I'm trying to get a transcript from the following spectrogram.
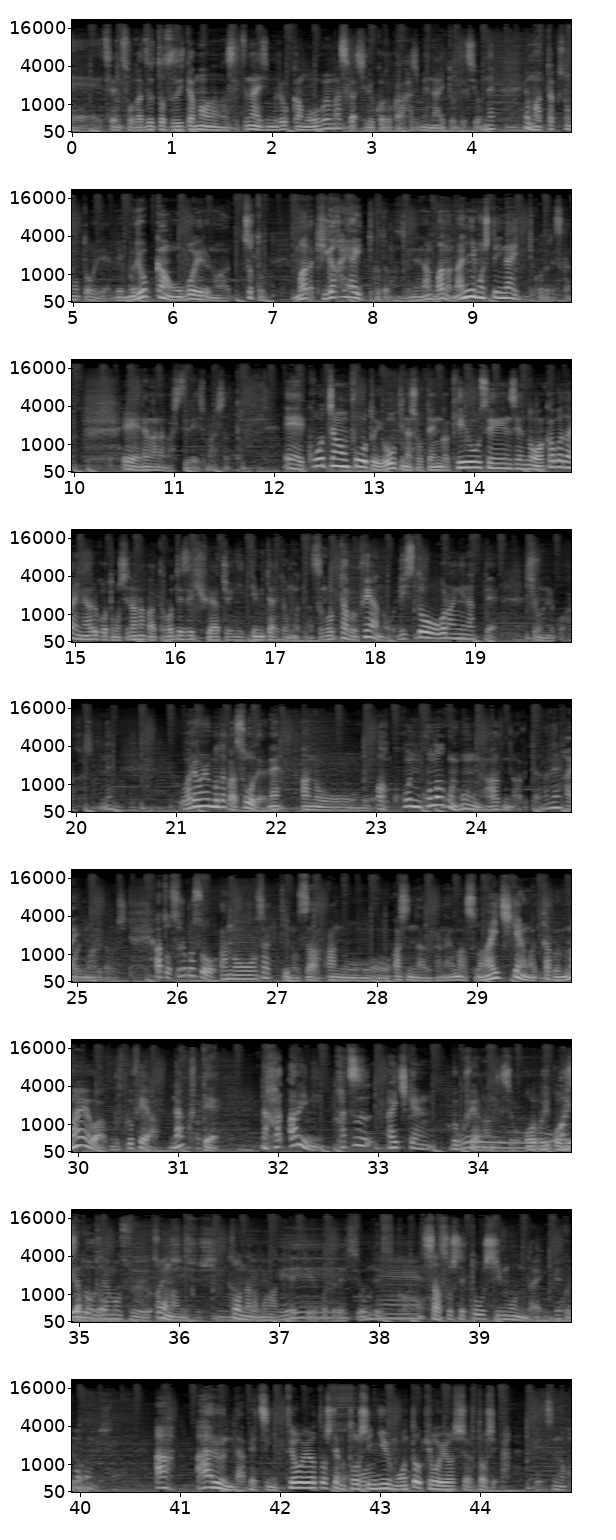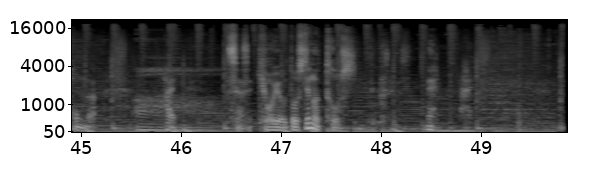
えー戦争がずっと続いたままなのは切ないし無力感も覚えますが知ることから始めないとですよね、いや全くその通りで。で無力感を覚えるのはちょっとまだ気が早いってことなんですよね。なまだ何にもしていないってことですから、えー長々失礼しましたと、えー、こうちゃん4という大きな書店が京王線沿線の若葉台にあることも知らなかったのでぜひフェア中に行ってみたいと思ってます。これ多分フェアのリストをご覧になって白猫博士さんね我々もだからそうだよね、あのーあここにこんなとこに本があるんだみたいなね、はい。これもあるだろうし、あとそれこそ、あのーさっきのさ、あのー明日になるかな、まあ、その愛知県は多分前はブックフェアなくて、はある意味、初愛知県ブックフェアなんですよ、おおお膝元。とうございます。そうなんそんなのもあってっていうことですよ。ね。さあ、そして投資問題、これは。ああるんだ、別に。教養としての投資入門と教養としての投資、あ別の本が、はい、すみません、教養としての投資でございますね。はい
